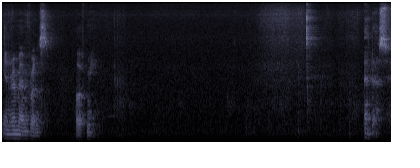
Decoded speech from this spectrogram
in remembrance of me. And as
